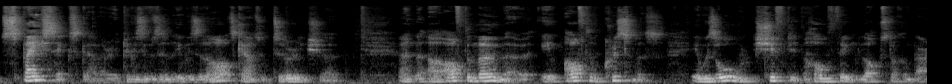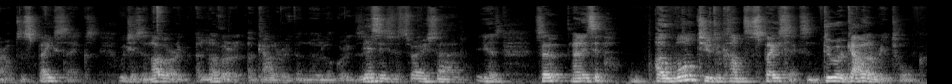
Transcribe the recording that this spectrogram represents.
SpaceX Gallery because it was an, it was an Arts Council touring show, and uh, after MoMA, it, after Christmas, it was all shifted the whole thing lock, stock, and barrel to SpaceX, which is another another a gallery that no longer exists. it's, it's very sad. Yes. So and he said, "I want you to come to SpaceX and do a gallery talk."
